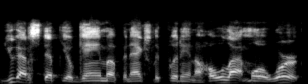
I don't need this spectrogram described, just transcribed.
you gotta step your game up and actually put in a whole lot more work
